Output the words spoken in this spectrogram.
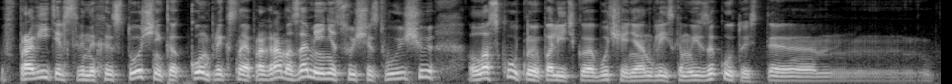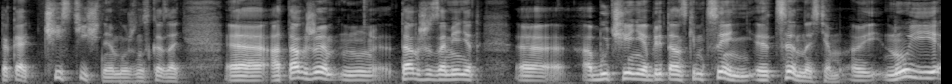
в правительственных источниках комплексная программа заменит существующую лоскутную политику обучения английскому языку. То есть, э, такая частичная, можно сказать, э, а также, также заменит э, обучение британским цен, э, ценностям. Ну и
